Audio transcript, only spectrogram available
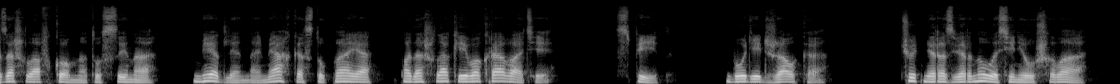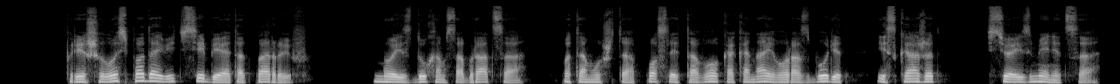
зашла в комнату сына, медленно, мягко ступая, подошла к его кровати. Спит. Будить жалко. Чуть не развернулась и не ушла. Пришлось подавить в себе этот порыв. Но и с духом собраться, потому что после того, как она его разбудит и скажет «все изменится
